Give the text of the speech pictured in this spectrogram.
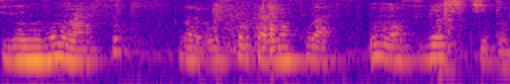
Fizemos um laço. Agora, vamos colocar o nosso laço no nosso vestido.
